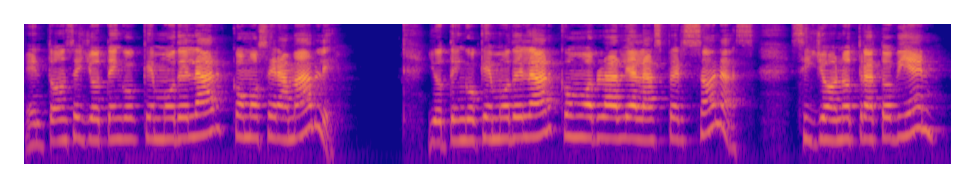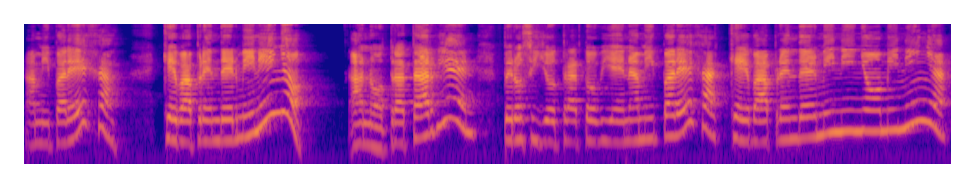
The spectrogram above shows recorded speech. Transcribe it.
entonces yo tengo que modelar cómo ser amable. Yo tengo que modelar cómo hablarle a las personas. Si yo no trato bien a mi pareja, ¿qué va a aprender mi niño? A no tratar bien. Pero si yo trato bien a mi pareja, ¿qué va a aprender mi niño o mi niña?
